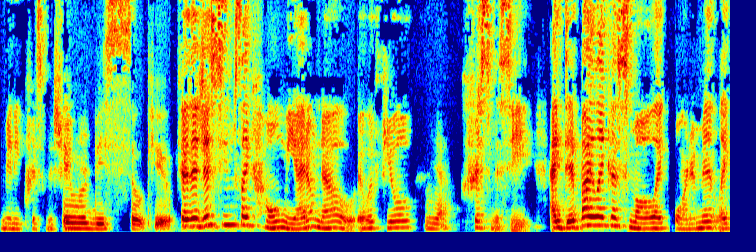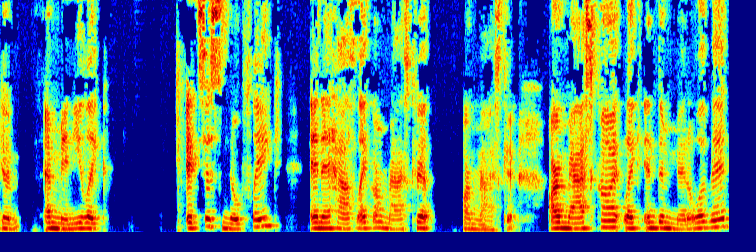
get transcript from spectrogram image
mini Christmas tree? It would be so cute. Because it just seems like homey. I don't know. It would feel Yeah. Christmassy. I did buy like a small like ornament, like a a mini like it's a snowflake and it has like our mascot, our mascot, our mascot like in the middle of it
